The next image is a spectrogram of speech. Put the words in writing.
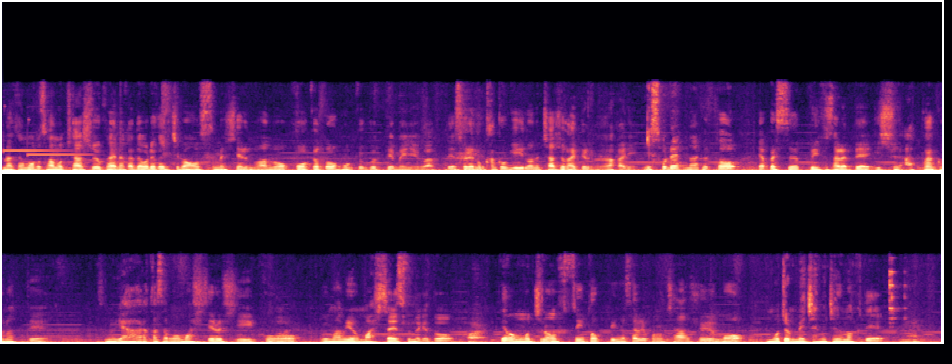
中本さんのチャーシュー界の中で俺が一番おすすめしてるのは濃厚巨豚北極っていうメニューがあって、それの角切りのね、チャーシューが入ってるのよ、中に。で、それになると、やっぱりスープにされて一緒にあったかくなって、その柔らかさも増してるし、こう、旨味を増したりするんだけど、はでももちろん普通にトッピングされるこのチャーシューも、もちろんめちゃめちゃうまくて、い。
